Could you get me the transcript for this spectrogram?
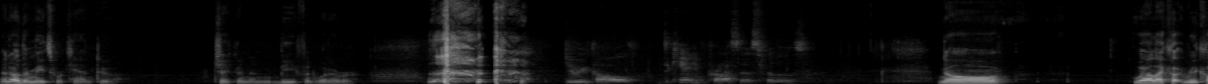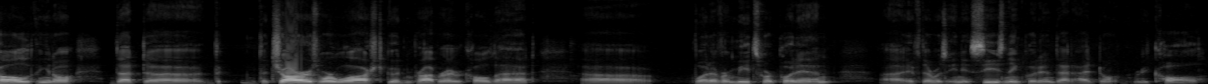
And other meats were canned too chicken and beef and whatever. Do you recall the canning process for those? No. Well, I recall, you know, that uh, the, the chars were washed good and proper. I recall that. Uh, whatever meats were put in, uh, if there was any seasoning put in that, I don't recall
